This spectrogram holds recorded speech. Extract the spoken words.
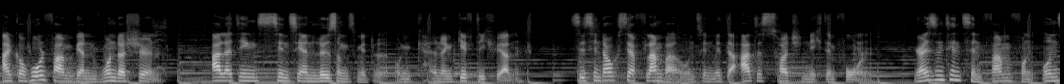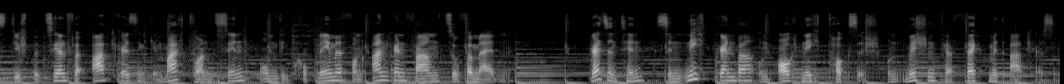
Alkoholfarben werden wunderschön, allerdings sind sie ein Lösungsmittel und können giftig werden. Sie sind auch sehr flammbar und sind mit der Art des Touch nicht empfohlen. Resin-Tints sind Farben von uns, die speziell für Art Resin gemacht worden sind, um die Probleme von anderen Farben zu vermeiden. Resin-Tint sind nicht brennbar und auch nicht toxisch und mischen perfekt mit Art Resin.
